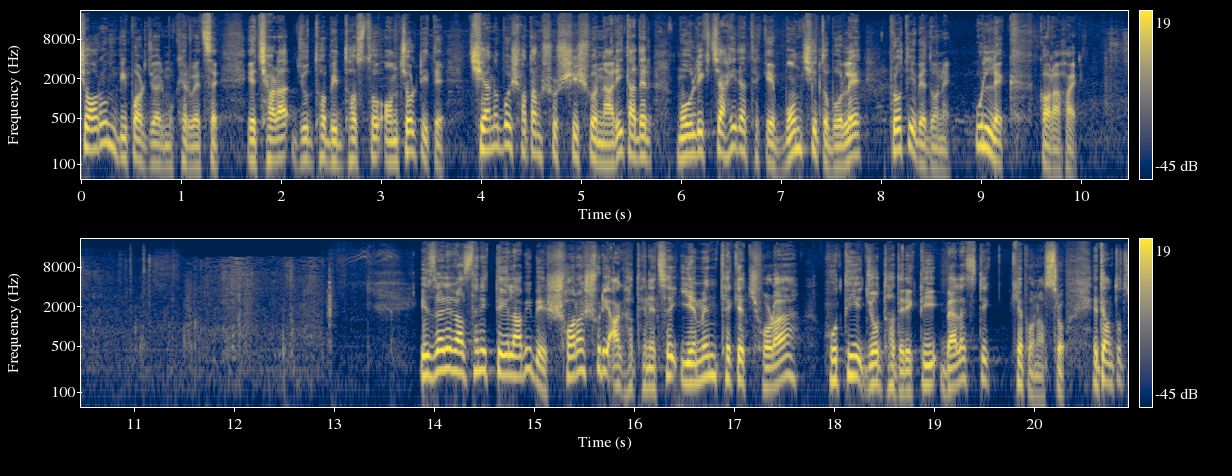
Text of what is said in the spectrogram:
চরম বিপর্যয়ের মুখে রয়েছে। এছাড়া যুদ্ধবিধ্বস্ত অঞ্চলটিতে ছিয়ানব্বই শতাংশ শিশু নারী তাদের মৌলিক চাহিদা থেকে বঞ্চিত বলে প্রতিবেদনে উল্লেখ করা হয়। ইসরায়েলের রাজধানী তেল আবিবে সরাসরি আঘাত এনেছে ইয়েমেন থেকে ছোড়া হুতি যোদ্ধাদের একটি ব্যালিস্টিক ক্ষেপণাস্ত্র। এতে অন্তত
